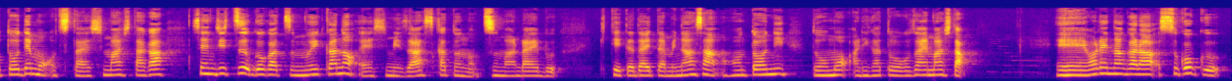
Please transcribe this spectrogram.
冒頭でもお伝えしましたが先日5月6日の、え清水飛鳥とのツーマンライブ来ていただいた皆さん本当にどうもありがとうございました、えー、我ながらすごく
